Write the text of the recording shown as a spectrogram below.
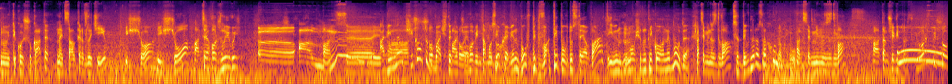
Ну і ти когось шукати. Найтсалкер взлетів. І що? І що? А це важливий. А, А це. а він не очікував тут побачити А героя. чого він там один? Слухай, він був під ва- типу, тут стояв варт, і він думав, що тут нікого не буде. А це мінус два. Це дивний розрахунок був. А це мінус два. А там ще Вінтерскьорс пішов.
